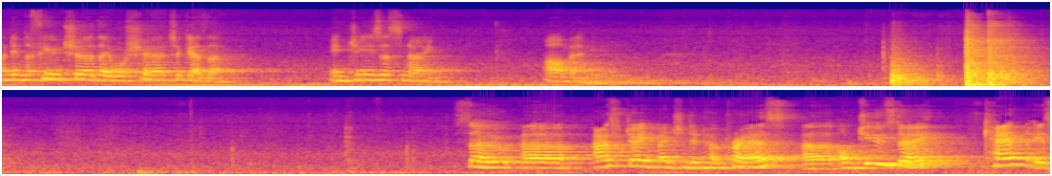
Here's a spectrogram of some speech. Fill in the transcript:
and in the future they will share together. In Jesus' name, Amen. So uh, as Jane mentioned in her prayers, uh, on Tuesday, Ken is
